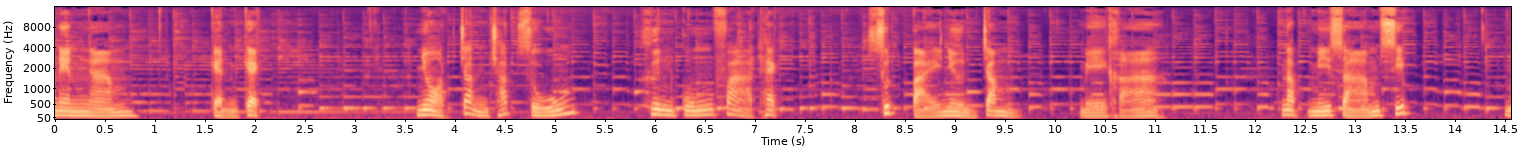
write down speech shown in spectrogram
แน่นงาม แก่นแกก ยอดจันชัดสูง ขึ้นกุ้งฝ้าแท็ก สุดปลายยืนจำเมขา นับมีสามสิบเม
